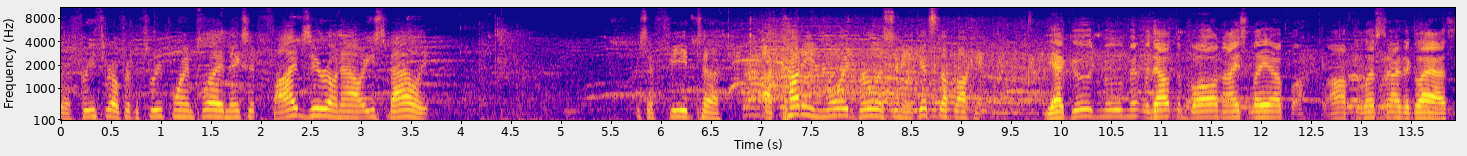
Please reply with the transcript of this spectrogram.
The free throw for the three-point play, makes it 5-0 now, East Valley. There's a feed to a cutting Lloyd Burleson. He gets the bucket. Yeah, good movement without the ball. Nice layup off the left side of the glass.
